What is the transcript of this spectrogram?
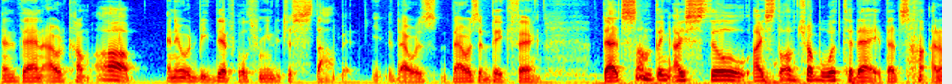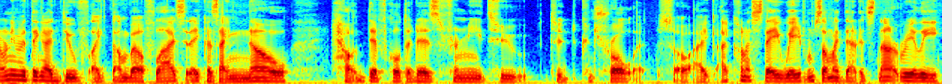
and then I would come up and it would be difficult for me to just stop it. That was that was a big thing. That's something I still I still have trouble with today. That's I don't even think I do like dumbbell flies today cuz I know how difficult it is for me to to control it. So I, I kind of stay away from something like that. It's not really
